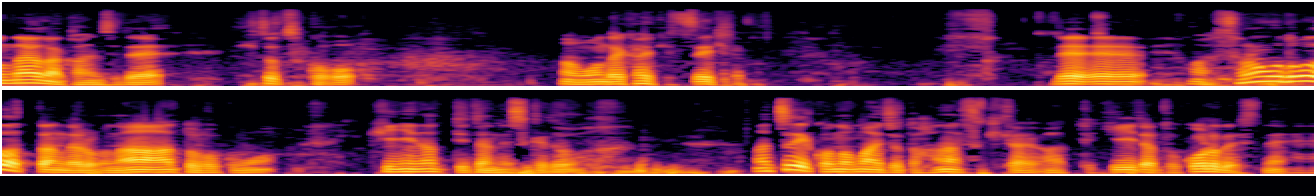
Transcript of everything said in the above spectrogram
こんなような感じで、一つこう、まあ、問題解決できた。で、まあ、その後どうだったんだろうなと僕も気になっていたんですけど、まあ、ついこの前ちょっと話す機会があって聞いたところですね、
